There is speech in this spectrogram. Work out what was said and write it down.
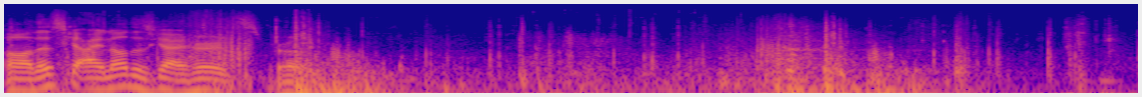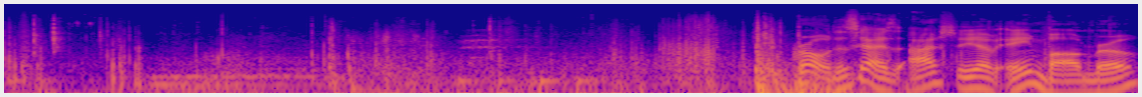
Oh, this guy. I know this guy hurts, bro. Bro, this guy's actually have aimbot, bro.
